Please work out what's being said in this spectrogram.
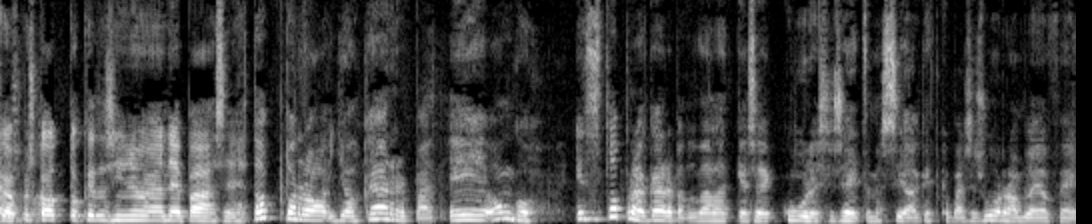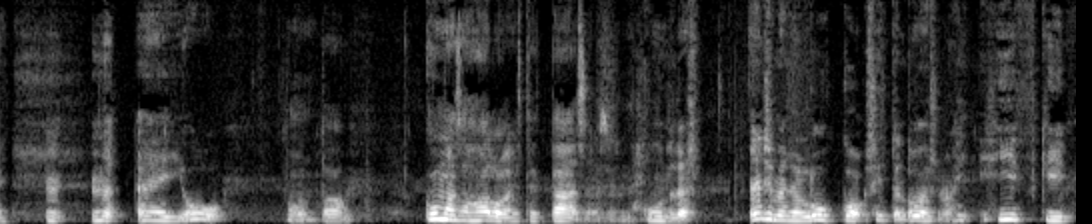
käypäs katsoa, ketä siinä on ja ne pääsee. Tappara ja Kärpät. Ei, onko? Itse asiassa Tappara ja Kärpät on tällä hetkellä se kuudes ja seitsemäs sijaa, ketkä pääsee suoraan playoffeihin. Mm, no, ei oo. Ota, Kumman sä haluaisit, että pääsee sinne? kuunteles. Ensimmäisenä Lukko, sitten toisena Hi- Hifki,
